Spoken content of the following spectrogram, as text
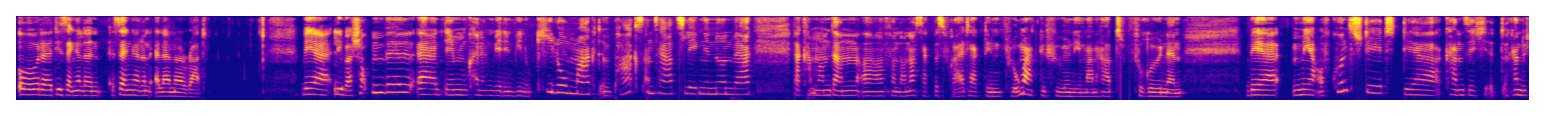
Oder die Sängerin, Sängerin Eleanor Rudd. Wer lieber shoppen will, äh, dem können wir den Vino Kilo Markt im Parks ans Herz legen in Nürnberg. Da kann man dann äh, von Donnerstag bis Freitag den Flohmarktgefühlen, die man hat, frönen. Wer mehr auf Kunst steht, der kann sich kann durch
